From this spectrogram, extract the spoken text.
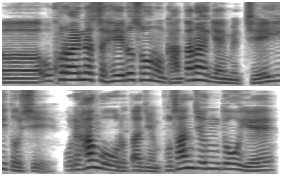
어 우크라이나에서 헤르손은 간단하게 하면 제2도시 우리 한국으로 따지면 부산 정도의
